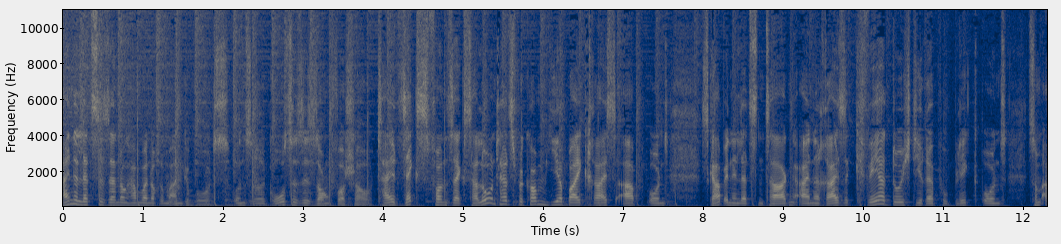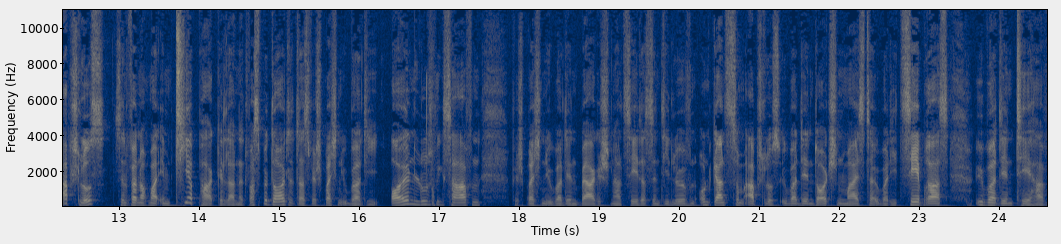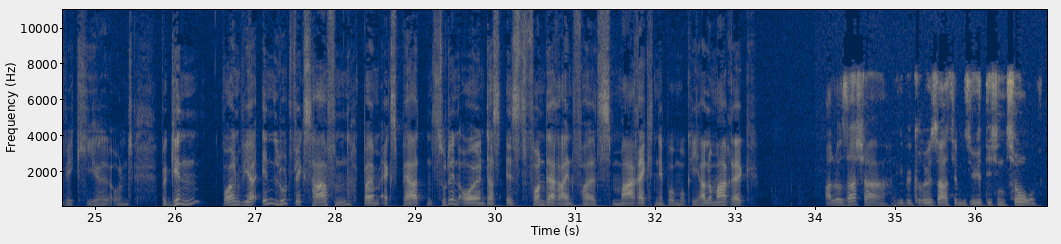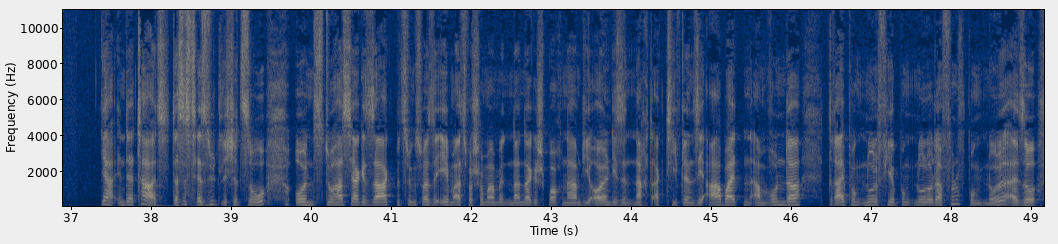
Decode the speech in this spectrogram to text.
Eine letzte Sendung haben wir noch im Angebot. Unsere große Saisonvorschau. Teil 6 von 6. Hallo und herzlich willkommen hier bei Kreisab. Und es gab in den letzten Tagen eine Reise quer durch die Republik. Und zum Abschluss sind wir nochmal im Tierpark gelandet. Was bedeutet das? Wir sprechen über die Eulen Ludwigshafen. Wir sprechen über den Bergischen HC, das sind die Löwen. Und ganz zum Abschluss über den deutschen Meister, über die Zebras, über den THW Kiel. Und beginnen wollen wir in Ludwigshafen beim Experten zu den Eulen. Das ist von der Rheinpfalz Marek Nepomuki. Hallo Marek. Hallo Sascha, liebe Grüße aus dem südlichen Zoo. Ja, in der Tat. Das ist der südliche Zoo. Und du hast ja gesagt, beziehungsweise eben, als wir schon mal miteinander gesprochen haben, die Eulen, die sind nachtaktiv, denn sie arbeiten am Wunder 3.0, 4.0 oder 5.0. Also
